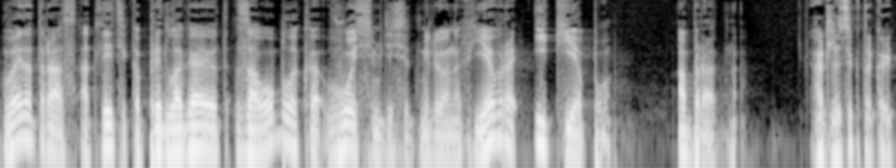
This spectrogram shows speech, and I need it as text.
В этот раз Атлетика предлагают за облако 80 миллионов евро и Кепу обратно. Атлетик такой,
